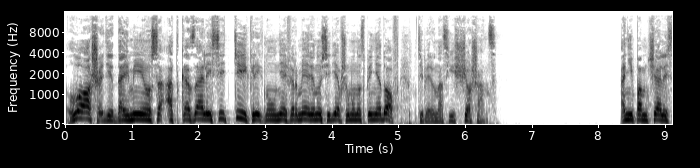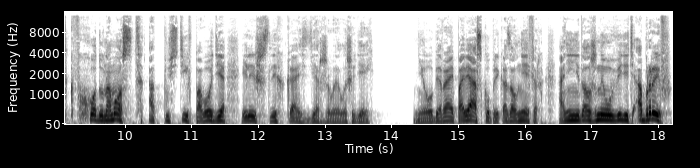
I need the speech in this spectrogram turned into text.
«Лошади Даймиуса отказались идти!» — крикнул Нефер Мерину, сидевшему на спине Дов. «Теперь у нас еще шанс!» Они помчались к входу на мост, отпустив поводья и лишь слегка сдерживая лошадей. «Не убирай повязку!» — приказал Нефер. «Они не должны увидеть обрыв!»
